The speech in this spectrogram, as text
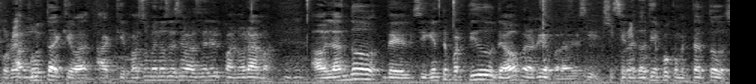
Correcto. Apunta a que, va, a que más o menos ese va a ser el panorama. Hablando del siguiente partido de abajo para arriba, para ver si, Sí, si nos da tiempo a comentar todos.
